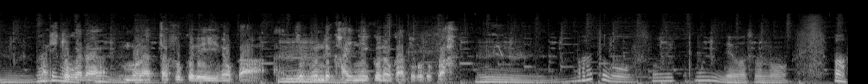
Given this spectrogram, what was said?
うんまあ、人からもらった服でいいのか、うん自分で買いに行くのかってことか。うん。まあ、あと、そういった意味では、その、まあ、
